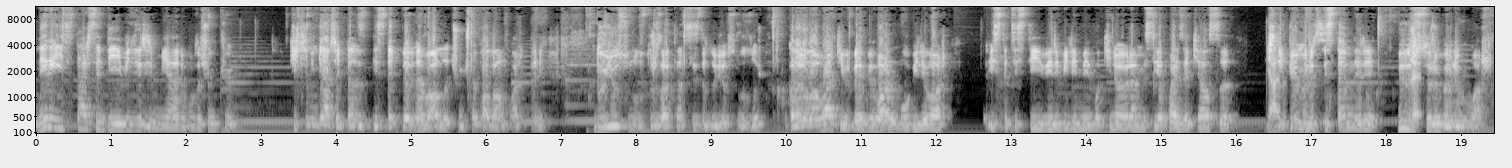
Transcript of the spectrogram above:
nereyi isterse diyebilirim yani burada. Çünkü kişinin gerçekten isteklerine bağlı. Çünkü çok alan var. Yani duyuyorsunuzdur zaten siz de duyuyorsunuzdur. O kadar alan var ki web'i var, mobili var, istatistiği, veri bilimi, makine öğrenmesi, yapay zekası, işte Yani- gömülü sistemleri bir Ve- sürü bölüm var.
